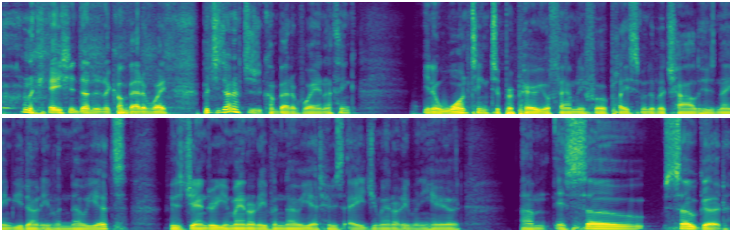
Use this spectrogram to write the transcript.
on occasion done it in a combative way, but you don't have to do it in a combative way. And I think, you know, wanting to prepare your family for a placement of a child whose name you don't even know yet, whose gender you may not even know yet, whose age you may not even hear yet, um, is so, so good.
